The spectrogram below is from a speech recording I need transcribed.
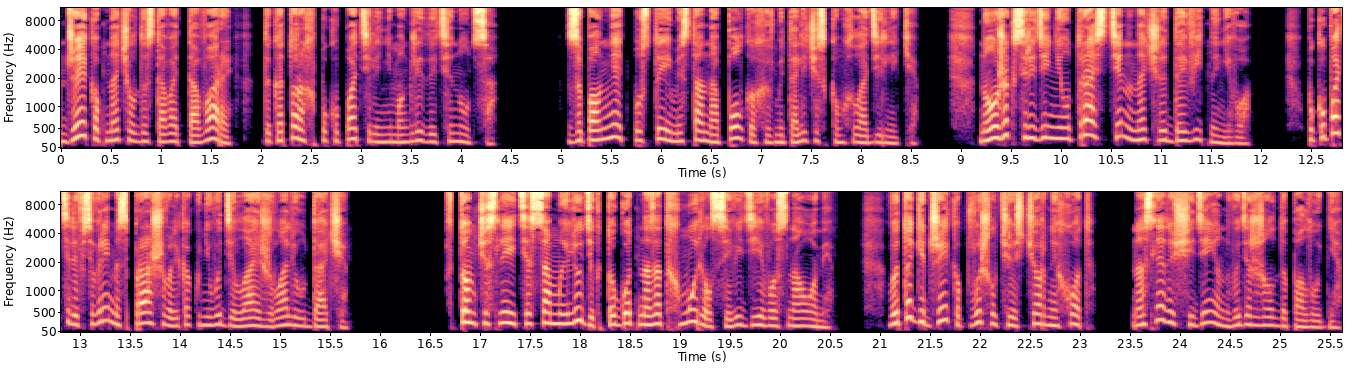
Джейкоб начал доставать товары, до которых покупатели не могли дотянуться. Заполнять пустые места на полках и в металлическом холодильнике. Но уже к середине утра стены начали давить на него. Покупатели все время спрашивали, как у него дела, и желали удачи. В том числе и те самые люди, кто год назад хмурился, видя его с Наоми. В итоге Джейкоб вышел через черный ход. На следующий день он выдержал до полудня.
